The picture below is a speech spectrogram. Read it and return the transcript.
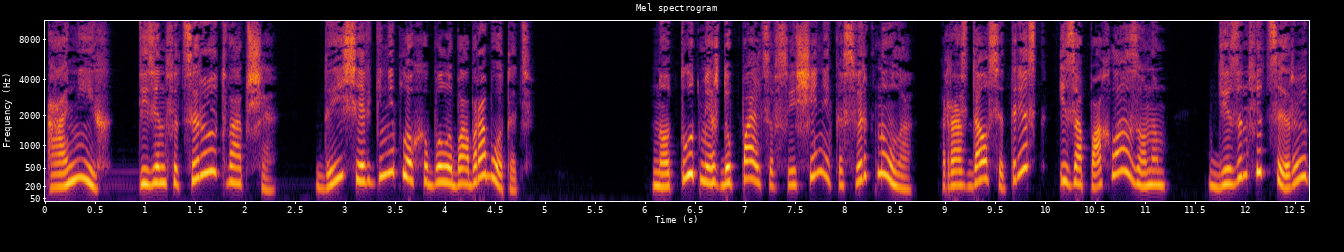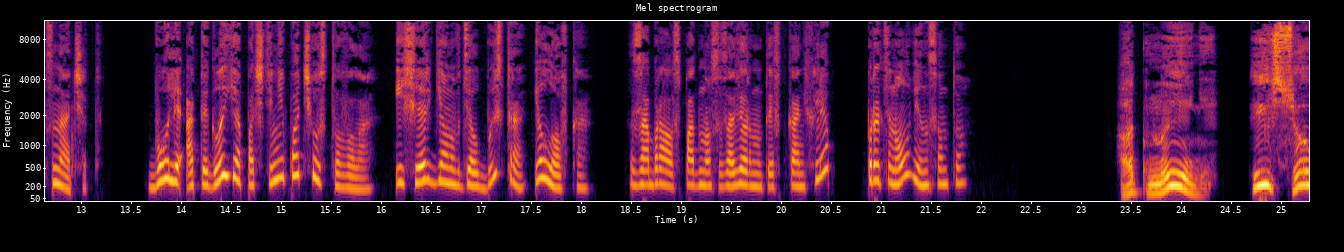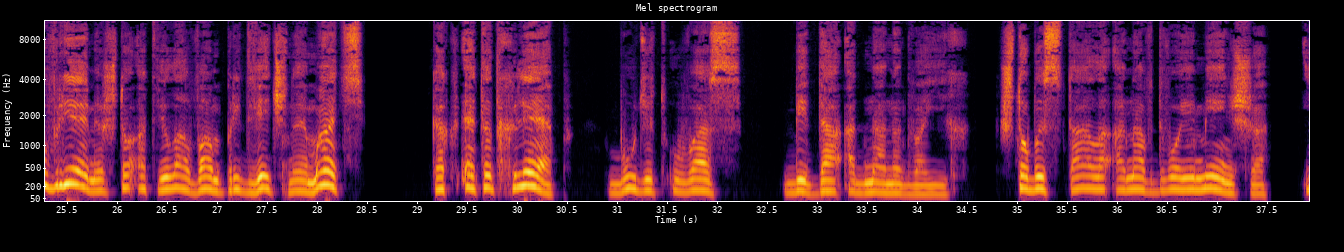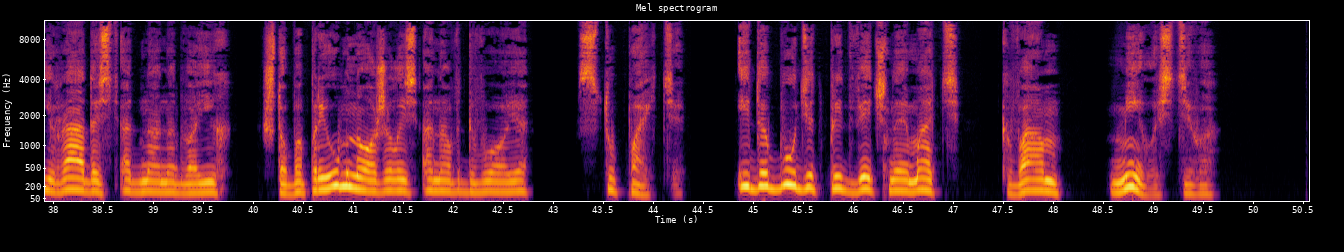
«А они их дезинфицируют вообще? Да и серьги неплохо было бы обработать». Но тут между пальцев священника сверкнуло, раздался треск и запахло озоном. Дезинфицируют, значит. Боли от иглы я почти не почувствовала, и серьги он вдел быстро и ловко. Забрал с подноса завернутый в ткань хлеб, протянул Винсенту. «Отныне и все время, что отвела вам предвечная мать, как этот хлеб, будет у вас беда одна на двоих чтобы стала она вдвое меньше, и радость одна на двоих, чтобы приумножилась она вдвое. Ступайте, и да будет предвечная мать к вам милостива.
